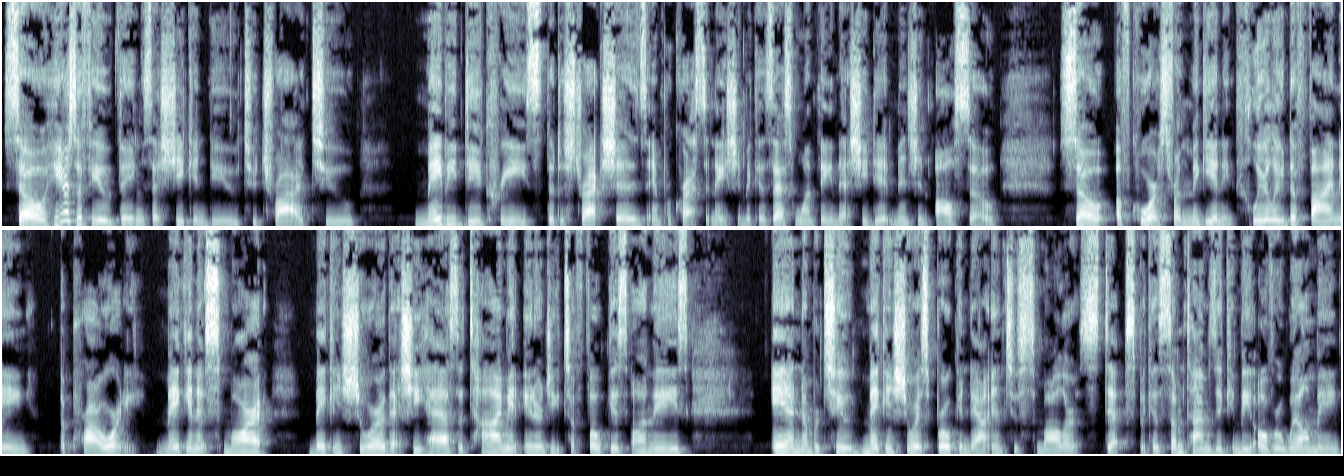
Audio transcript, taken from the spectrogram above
So here's a few things that she can do to try to maybe decrease the distractions and procrastination, because that's one thing that she did mention also. So, of course, from the beginning, clearly defining the priority, making it smart, making sure that she has the time and energy to focus on these and number two, making sure it's broken down into smaller steps because sometimes it can be overwhelming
